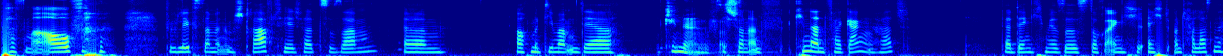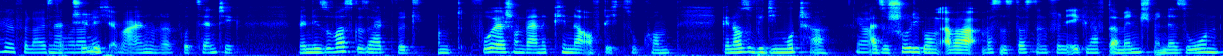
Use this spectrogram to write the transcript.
pass mal auf, du lebst da mit einem Straftäter zusammen, ähm, auch mit jemandem, der Kinder sich schon an Kindern vergangen hat. Da denke ich mir, so ist doch eigentlich echt unterlassene Hilfeleistung, Natürlich, aber 100%ig. Wenn dir sowas gesagt wird und vorher schon deine Kinder auf dich zukommen, genauso wie die Mutter. Ja. Also Entschuldigung, aber was ist das denn für ein ekelhafter Mensch, wenn der Sohn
